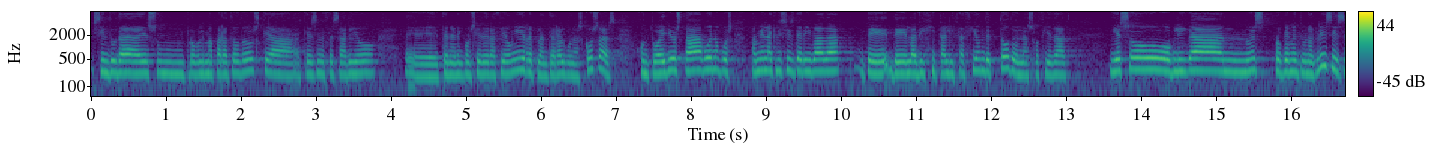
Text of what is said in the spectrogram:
sin duda es un problema para todos que, que es necesario eh, tener en consideración y replantear algunas cosas. Junto a ello está bueno, pues, también la crisis derivada de, la digitalización de todo en la sociedad. Y eso obliga, no es propiamente una crisis,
